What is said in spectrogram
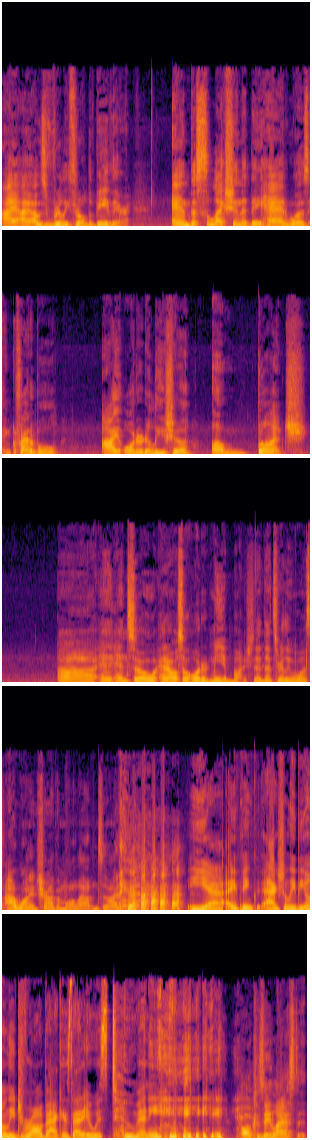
I, I I was really thrilled to be there. And the selection that they had was incredible. I ordered Alicia a bunch. Uh and, and so and I also ordered me a bunch. That that's really what it was. I wanted to try them all out and so I Yeah, I think actually the only drawback is that it was too many. Oh, because they lasted.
